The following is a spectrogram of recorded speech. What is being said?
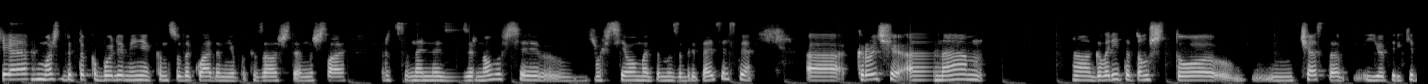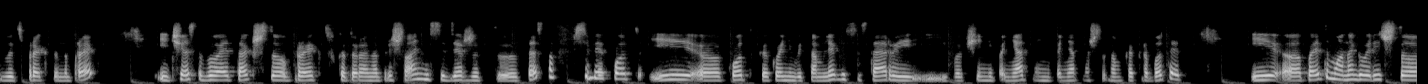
я, может быть, только более-менее к концу доклада мне показалось, что я нашла рациональное зерно во, все, во всем этом изобретательстве. А, короче, она а, говорит о том, что часто ее перекидывают с проекта на проект, и часто бывает так, что проект, в который она пришла, не содержит э, тестов в себе код, и э, код какой-нибудь там legacy старый и вообще непонятный, непонятно, что там как работает. И э, поэтому она говорит, что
